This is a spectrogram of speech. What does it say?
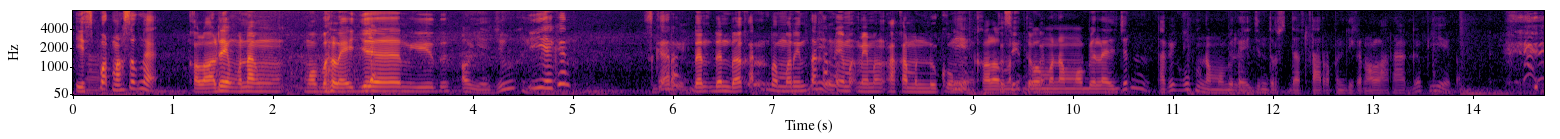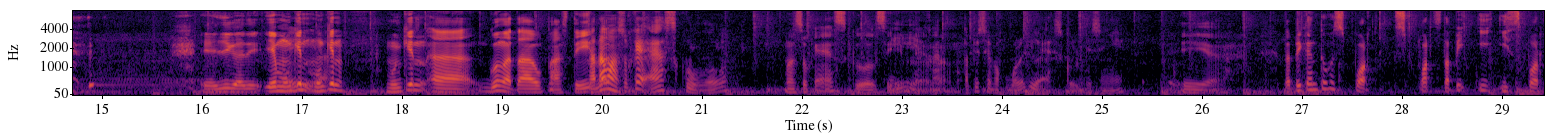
e-sport masuk nggak kalau ada yang menang Mobile Legend gitu Oh iya juga. iya kan sekarang Iya. dan dan bahkan pemerintah kan Iya. memang memang akan mendukung Iya, kalau men- gua kan. menang Mobile Legend, tapi gua menang Mobile Legend terus daftar pendidikan olahraga piye, Pak? Iya juga sih ya mungkin Iya. mungkin mungkin eh, gue nggak tahu pasti Karena masuknya eskul. Masuknya school sih Iya, kan. Tapi sepak bola juga eskul biasanya. Iya. Tapi kan tuh sport, sports tapi e e-sport.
